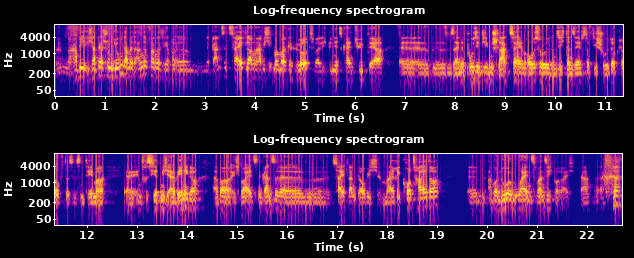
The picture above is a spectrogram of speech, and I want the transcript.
ähm, hab ich, ich habe ja schon jung damit angefangen. Also ich habe äh, eine ganze Zeit lang habe ich immer mal gehört, weil ich bin jetzt kein Typ, der äh, seine positiven Schlagzeilen rausholt und sich dann selbst auf die Schulter klopft. Das ist ein Thema, äh, interessiert mich eher weniger. Aber ich war jetzt eine ganze äh, Zeit lang, glaube ich, mal Rekordhalter, ähm, aber nur im U21-Bereich. Ja.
